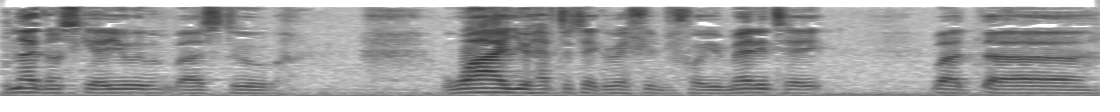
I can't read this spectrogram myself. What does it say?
I'm not going to scare you as to why you have to take refuge before you meditate, but uh,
